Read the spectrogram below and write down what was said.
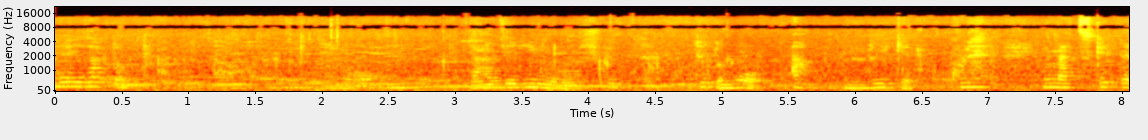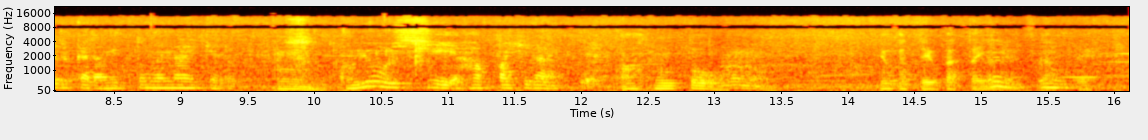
れだと、あの、ダージリング美味しくちょっともう、あ、ぬるいけど、これ、今つけてるからみっともないけど、すっごい美味しい葉っぱ開いて。あ本当、うん。よかったよかったいいやつだって、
